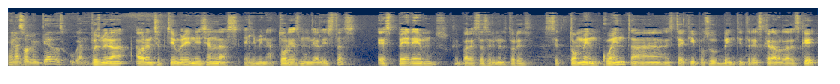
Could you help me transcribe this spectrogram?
en las Olimpiadas jugando. Pues mira, ahora en septiembre inician las eliminatorias mundialistas. Esperemos que para estas eliminatorias se tome en cuenta este equipo sub-23, que la verdad es que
